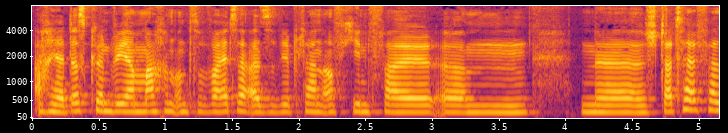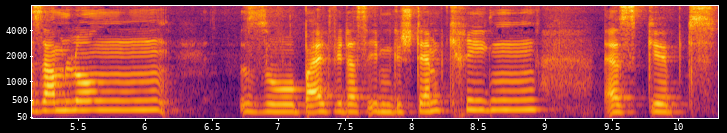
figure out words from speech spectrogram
ach ja, das können wir ja machen und so weiter. Also wir planen auf jeden Fall ähm, eine Stadtteilversammlung, sobald wir das eben gestemmt kriegen. Es gibt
